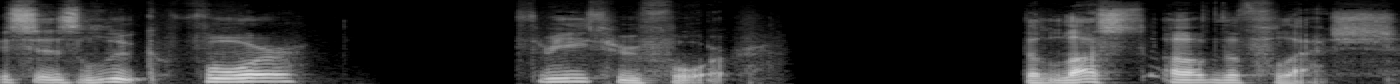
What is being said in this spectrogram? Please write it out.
It says Luke 4 3 through 4. The lust of the flesh.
